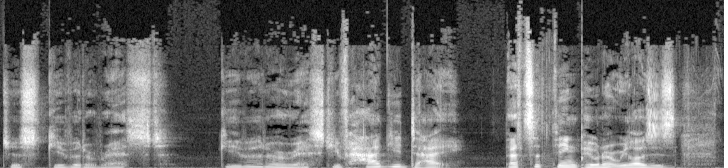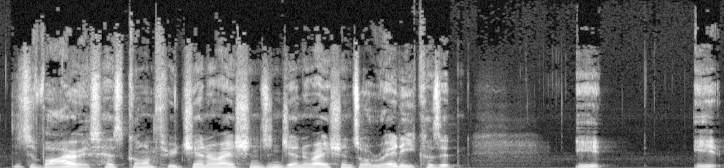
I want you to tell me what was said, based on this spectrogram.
Just give it a rest. Give it a rest. You've had your day. That's the thing people don't realize is this virus has gone through generations and generations already because it, it, it,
